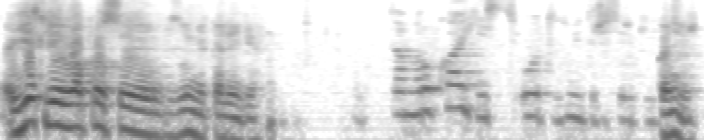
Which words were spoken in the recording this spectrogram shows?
Есть ли вопросы в зуме, коллеги? Там рука есть от Дмитрия Сергеевича. Конечно.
